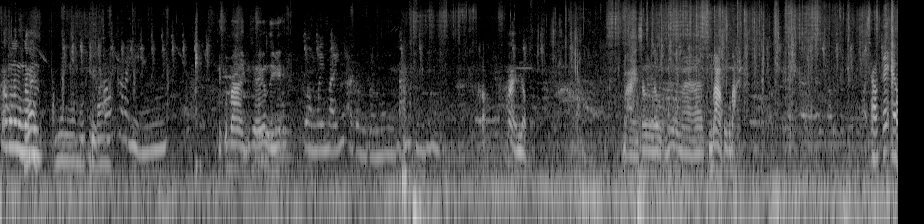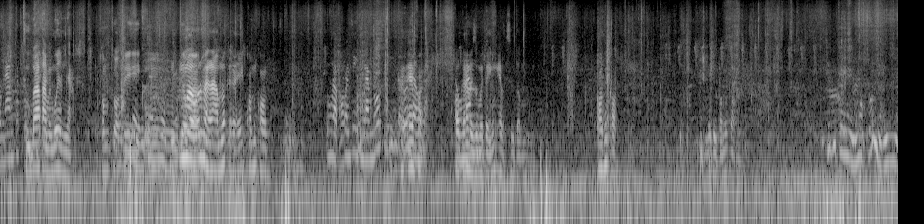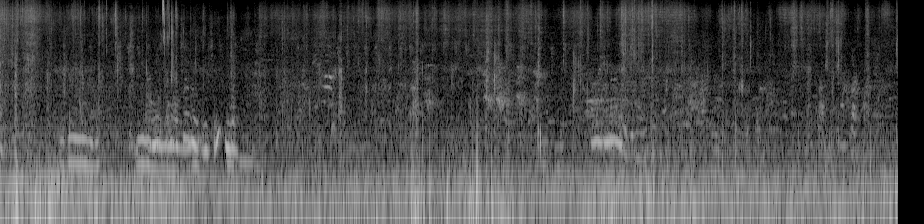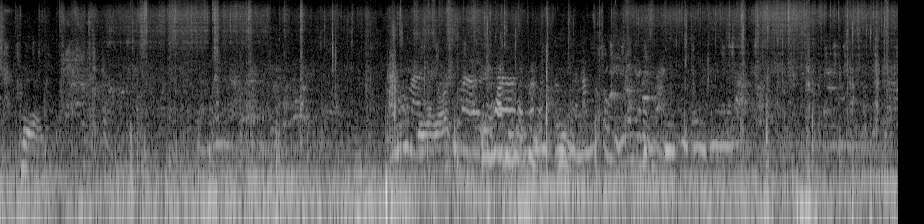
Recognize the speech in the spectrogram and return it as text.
ba con năm mùng năm cảm nhân bốn ba Ơ, các bạn nhìn cái bài cái thế làm gì. Tuồng mấy mấy, tám. mày được. Bài sang lâu lắm rồi mà thứ ba không có bài. Sau Tết đầu năm các thứ ba ta mới mua làm nhạc. Không thuộc thì cũng nhưng mà vẫn phải làm nữa cái đấy mấy con. Chung là có cái gì làm nốt thì đỡ em đầu. phải ok em phải dùng máy tính em phải sưu tầm. Con với con. Máy tính có mấy con chứ cái cây này nó mọc tốt nhỉ nhỉ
